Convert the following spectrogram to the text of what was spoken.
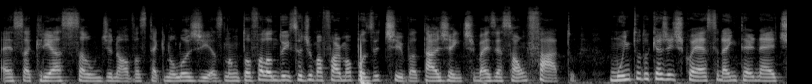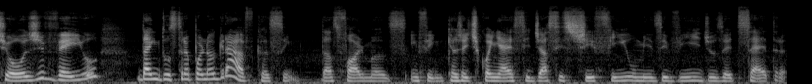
Essa criação de novas tecnologias. Não tô falando isso de uma forma positiva, tá, gente? Mas é só um fato. Muito do que a gente conhece na internet hoje veio da indústria pornográfica, assim das formas, enfim, que a gente conhece de assistir filmes e vídeos, etc.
